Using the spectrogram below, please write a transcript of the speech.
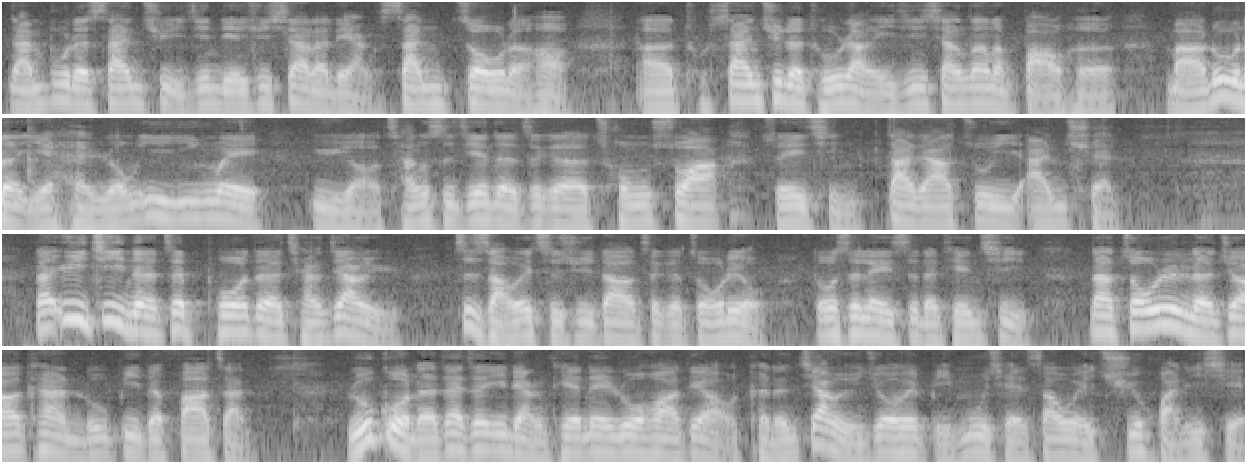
南部的山区已经连续下了两三周了哈，呃，山区的土壤已经相当的饱和，马路呢也很容易因为雨哦长时间的这个冲刷，所以请大家注意安全。那预计呢，这波的强降雨至少会持续到这个周六，都是类似的天气。那周日呢，就要看卢碧的发展。如果呢，在这一两天内弱化掉，可能降雨就会比目前稍微趋缓一些。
